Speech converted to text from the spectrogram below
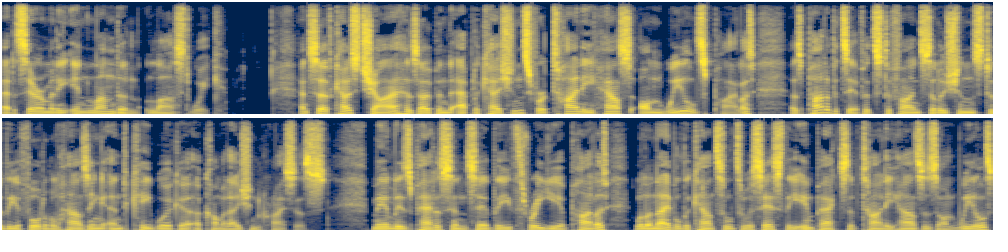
at a ceremony in London last week. And Surf Coast Shire has opened applications for a tiny house on wheels pilot as part of its efforts to find solutions to the affordable housing and key worker accommodation crisis. Mayor Liz Pattison said the three year pilot will enable the council to assess the impacts of tiny houses on wheels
